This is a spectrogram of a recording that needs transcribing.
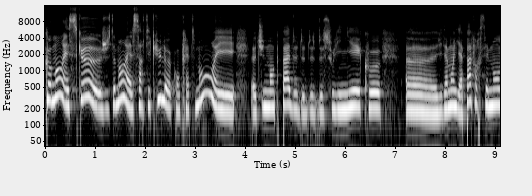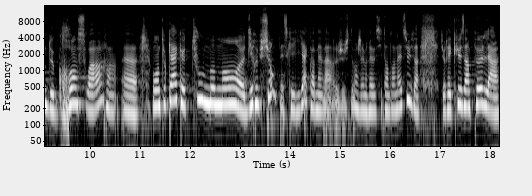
comment est-ce que justement elles s'articulent concrètement? Et euh, tu ne manques pas de, souligner que euh, évidemment, il n'y a pas forcément de grand soir, euh, ou en tout cas que tout moment euh, d'irruption, parce qu'il y a quand même, ah, justement, j'aimerais aussi t'entendre là-dessus, tu récuses un peu la,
